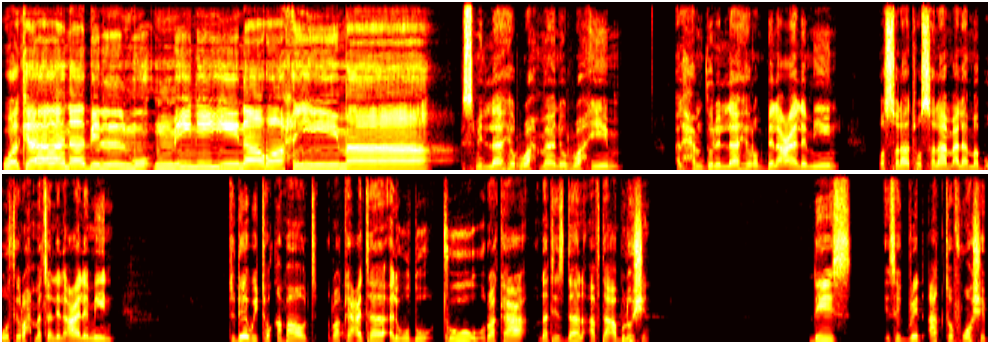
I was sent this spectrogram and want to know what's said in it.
وكان بالمؤمنين رحيما بسم الله الرحمن الرحيم الحمد لله رب العالمين والصلاة والسلام على مبعوث رحمة للعالمين Today we talk about rak'ata al-wudu, two rak'ah that is done after ablution. This is a great act of worship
